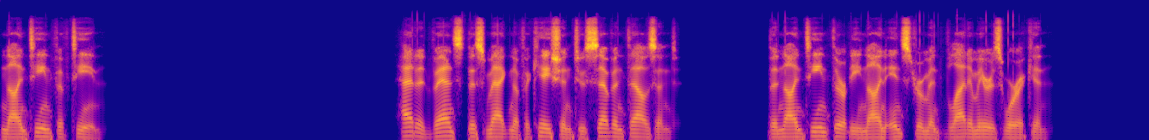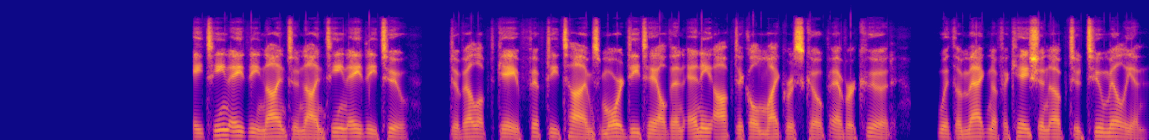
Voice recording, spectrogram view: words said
1915. Had advanced this magnification to 7000. The 1939 instrument Vladimir Zworykin. 1889 to 1982, developed gave 50 times more detail than any optical microscope ever could, with a magnification up to 2 million.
